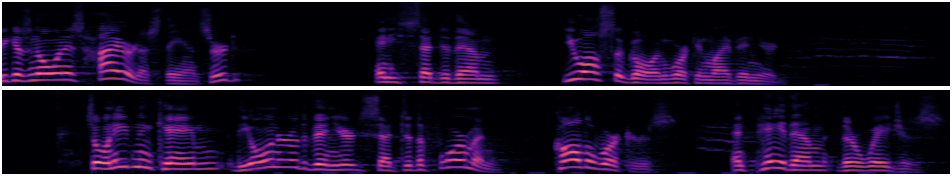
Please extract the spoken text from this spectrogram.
Because no one has hired us, they answered. And he said to them, You also go and work in my vineyard. So when evening came, the owner of the vineyard said to the foreman, Call the workers and pay them their wages,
